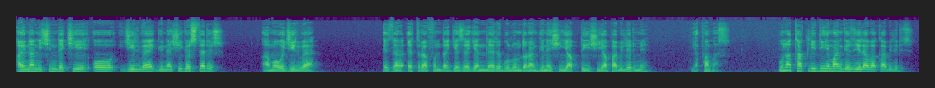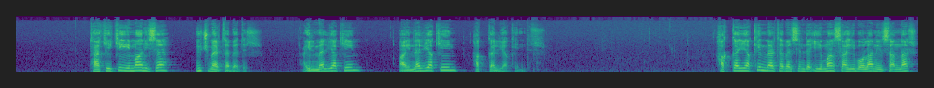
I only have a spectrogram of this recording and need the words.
Aynanın içindeki o cilve güneşi gösterir. Ama o cilve etrafında gezegenleri bulunduran güneşin yaptığı işi yapabilir mi? Yapamaz. Buna taklidi iman gözüyle bakabiliriz. Tahkiki iman ise üç mertebedir. İlmel yakin, aynel yakin, hakkal yakindir. Hakka yakin mertebesinde iman sahibi olan insanlar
